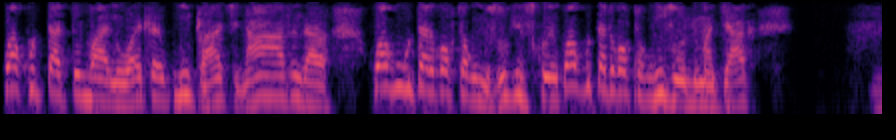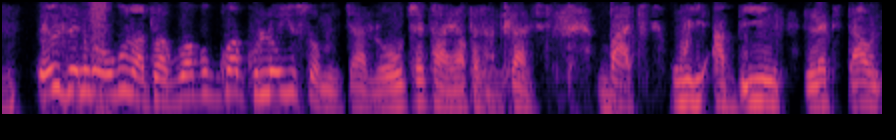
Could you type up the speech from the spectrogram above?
kwakutata ubani wayehlala kumgxaji nasi ndawo kwakutata kwakuthiwa ngumzuki isikhwe kwakutata kwakuthiwa ngumzoli majaka emveni koko kuzawuthiwa kwaku- kwakhuloyiso mtya lo uthethayo apha namhlanje but we are being let down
